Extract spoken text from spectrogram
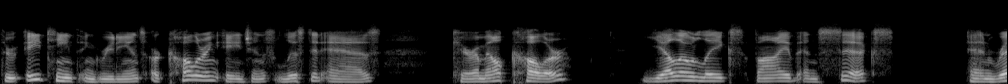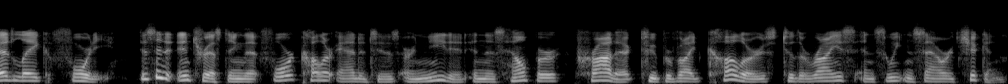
through eighteenth ingredients are coloring agents listed as caramel color, yellow lakes 5 and 6, and red lake 40. Isn't it interesting that four color additives are needed in this helper product to provide colors to the rice and sweet and sour chicken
